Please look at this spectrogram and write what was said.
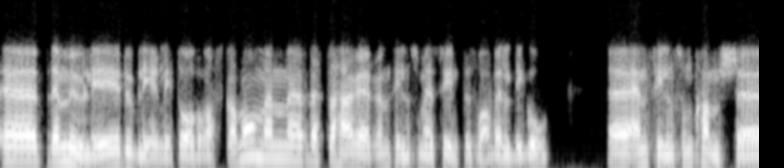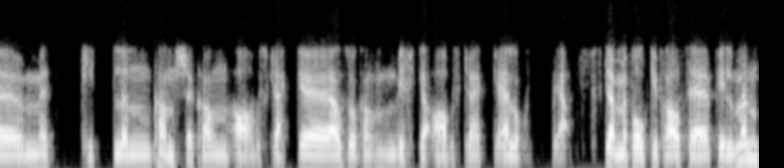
eh, det er mulig du blir litt overraska nå, men dette her er en film som jeg syntes var veldig god. En film som kanskje med tittelen kanskje kan avskrekke, altså kan virke avskrekke, eller ja, skremme folk ifra å se filmen.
